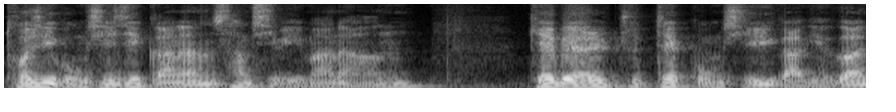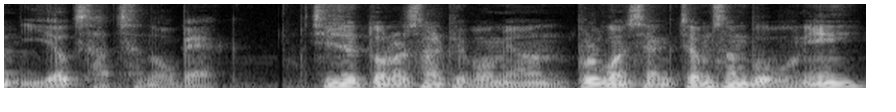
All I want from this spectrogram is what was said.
토지 공시지가는 32만원, 개별 주택 공시 가격은 2억 4,500. 지적도를 살펴보면 붉은색 점선 부분이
